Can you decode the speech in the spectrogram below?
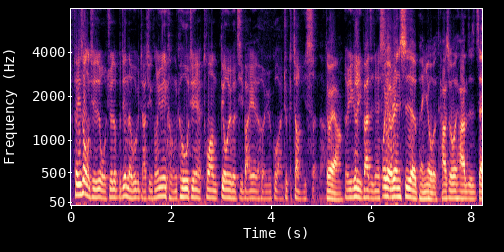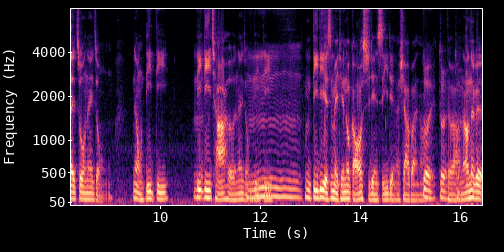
飞送其实我觉得不见得会比较轻松，因为可能客户今天也突然丢一个几百页的合约过来，就叫你审啊。对啊，有一个礼拜之间。我有认识的朋友，他说他是在做那种那种滴滴滴滴茶盒那种滴滴，嗯，滴滴也是每天都搞到十点十一点才下班啊。对对对吧？然后那个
